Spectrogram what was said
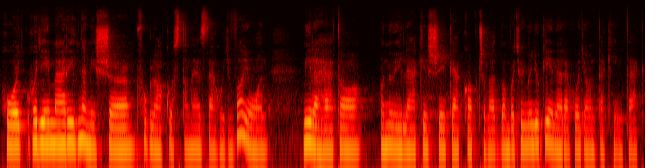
hogy, hogy én már így nem is ö, foglalkoztam ezzel, hogy vajon mi lehet a, a női lelkészséggel kapcsolatban, vagy hogy mondjuk én erre hogyan tekintek.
